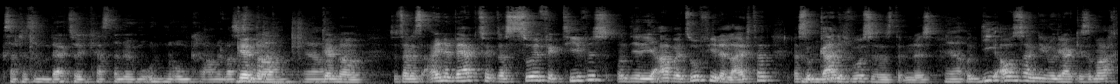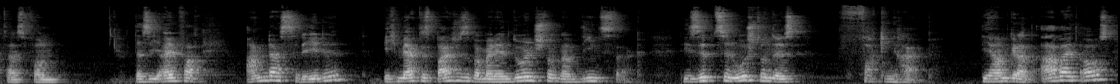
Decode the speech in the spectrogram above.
gesagt hast, im Werkzeugkasten irgendwo unten rumkramen. Was genau, ja. genau. Sozusagen das eine Werkzeug, das so effektiv ist und dir die Arbeit so viel erleichtert, dass du mhm. gar nicht wusstest, was drin ist. Ja. Und die Aussagen, die du gerade gemacht hast, von dass ich einfach anders rede. Ich merke das beispielsweise bei meinen Endurance-Stunden am Dienstag. Die 17 Uhr Stunde ist fucking Hype. Die haben gerade Arbeit aus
